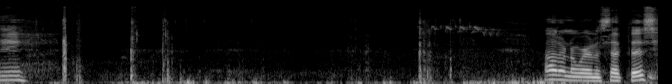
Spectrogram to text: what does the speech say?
I don't know where to set this.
